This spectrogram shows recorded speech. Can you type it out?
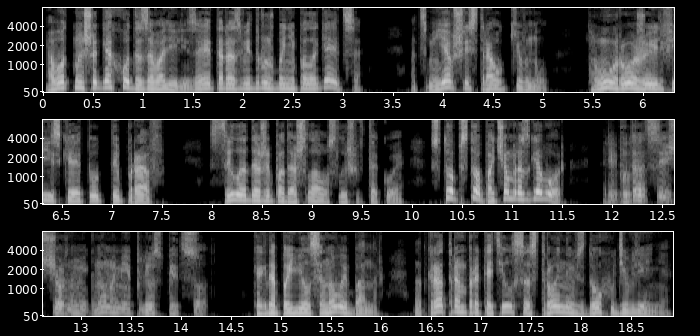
А вот мы шагохода завалили, за это разве дружба не полагается? Отсмеявшись, Траук кивнул. Ну, рожа эльфийская, тут ты прав. Сцилла даже подошла, услышав такое. Стоп, стоп, о чем разговор? Репутация с черными гномами плюс 500. Когда появился новый баннер, над кратером прокатился стройный вздох удивления.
